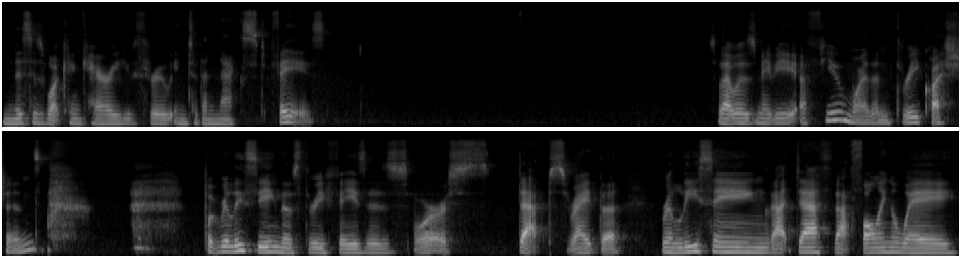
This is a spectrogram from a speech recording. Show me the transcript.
And this is what can carry you through into the next phase. So that was maybe a few more than three questions. but really seeing those three phases or steps, right? The releasing, that death, that falling away,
